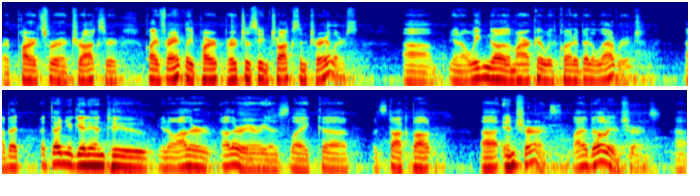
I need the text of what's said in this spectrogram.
or parts for our trucks, or quite frankly, part purchasing trucks and trailers. Uh, you know, we can go to the market with quite a bit of leverage. Uh, but but then you get into you know other other areas like uh, let's talk about uh, insurance, liability insurance. Uh,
